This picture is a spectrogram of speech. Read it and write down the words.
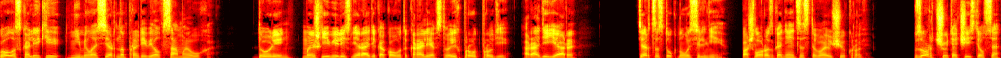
Голос Калики немилосердно проревел в самое ухо. Дурень, мы ж явились не ради какого-то королевства, их пруд пруди, а ради Яры. Сердце стукнуло сильнее, пошло разгонять застывающую кровь. Взор чуть очистился.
